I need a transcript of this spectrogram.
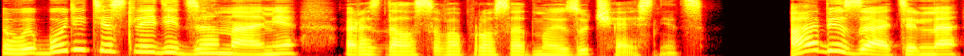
«Вы будете следить за нами?» — раздался вопрос одной из участниц. «Обязательно.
